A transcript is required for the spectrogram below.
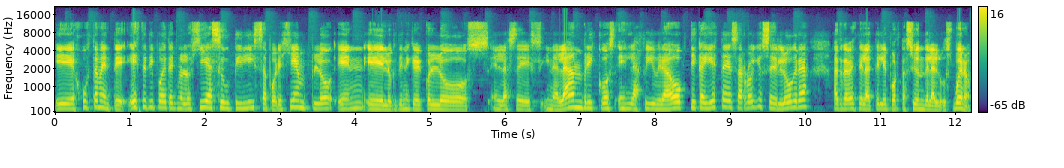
eh, justamente este tipo de tecnología se utiliza, por ejemplo, en eh, lo que tiene que ver con los enlaces inalámbricos, en la fibra óptica, y este desarrollo se logra a través de la teleportación de la luz. Bueno,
